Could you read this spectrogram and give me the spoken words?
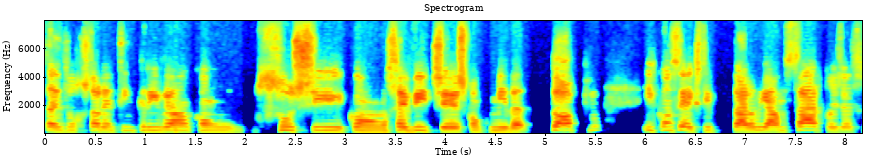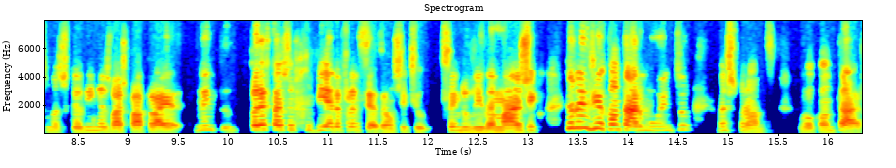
tens um restaurante incrível com sushi, com ceviches, com comida top, e consegues tipo, estar ali a almoçar, depois desces umas escadinhas, vais para a praia, nem, parece que estás na Riviera Francesa, é um sítio sem dúvida mágico, eu nem devia contar muito, mas pronto, vou contar,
